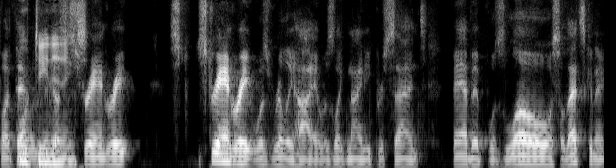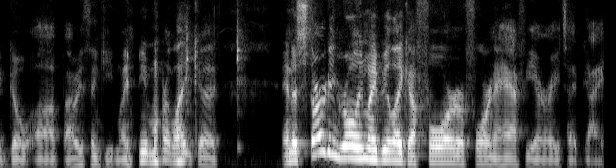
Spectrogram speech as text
but that was 14 because strand rate st- strand rate was really high. It was like ninety percent. BABIP was low, so that's going to go up. I would think he might be more like a and a starting role. He might be like a four or four and a half ERA type guy.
